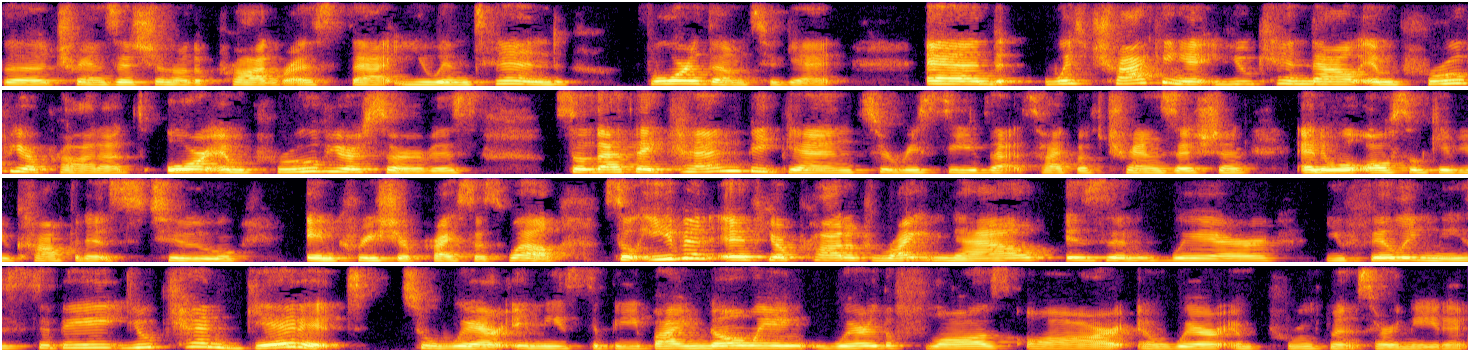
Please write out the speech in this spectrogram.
the transition or the progress that you intend for them to get. And with tracking it, you can now improve your product or improve your service so that they can begin to receive that type of transition. And it will also give you confidence to increase your price as well. So even if your product right now isn't where you feel it needs to be, you can get it to where it needs to be by knowing where the flaws are and where improvements are needed.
